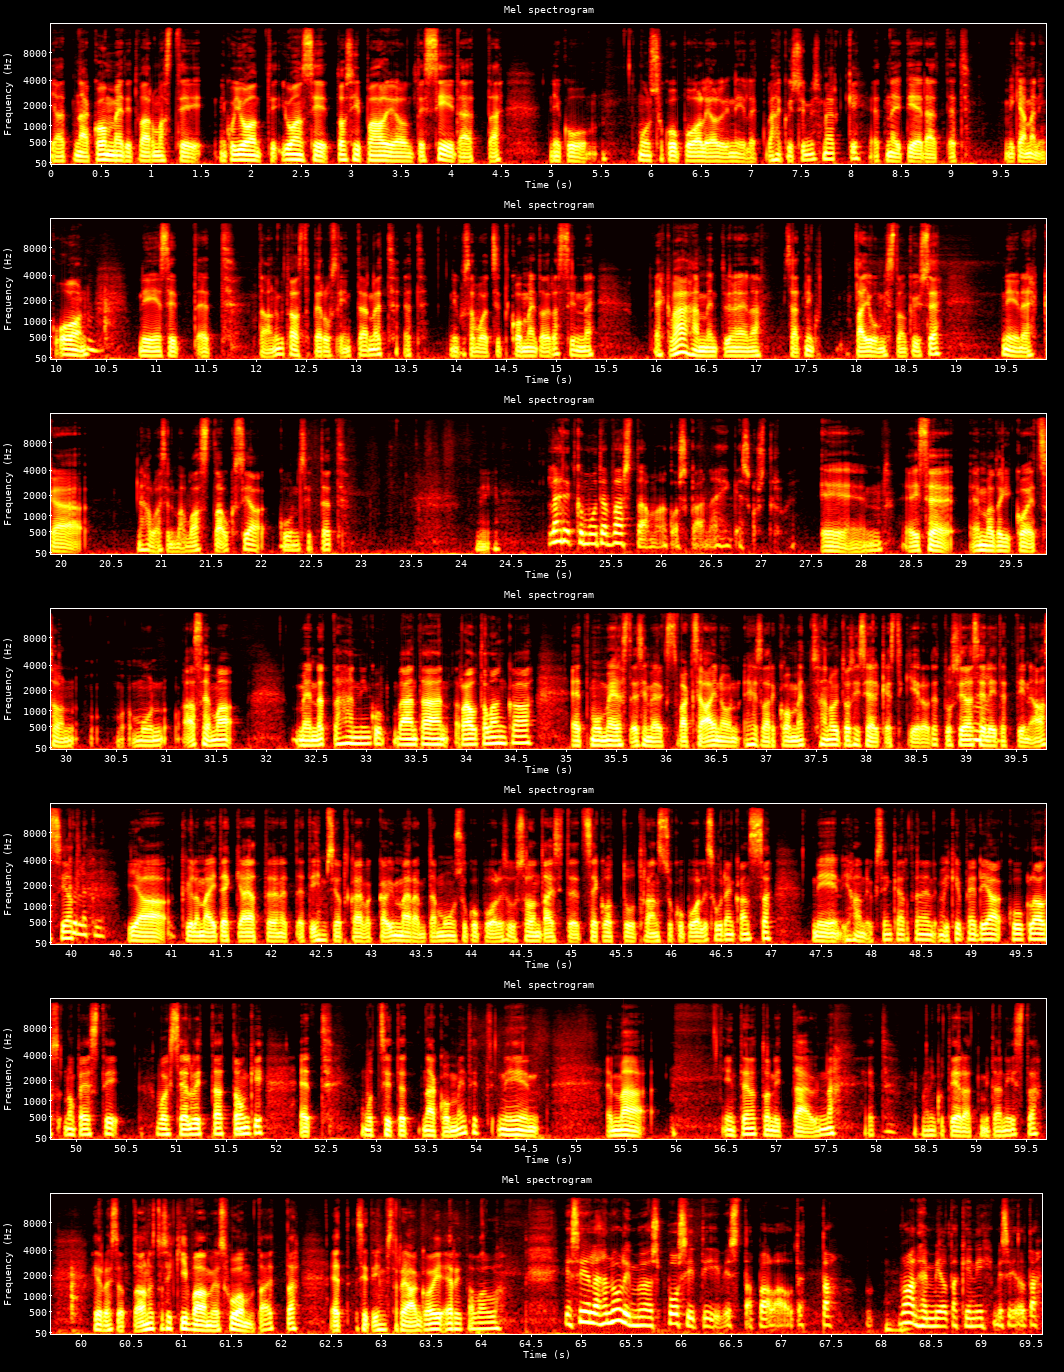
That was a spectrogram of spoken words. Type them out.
ja että nämä kommentit varmasti niin kuin juonti, juonsi tosi paljon siitä, että niin kuin, mun sukupuoli oli niille vähän kysymysmerkki, että ne ei tiedä, että, että mikä mä niin kuin oon. Mm. Niin sitten, että tämä on niin kuin tällaista perusinternet, että niin kuin sä voit sitten kommentoida sinne ehkä vähän hämmentyneenä, sä et niin kuin tajua, mistä on kyse, niin ehkä ne haluaisi enemmän vastauksia kuin sitten, että, niin. Lähditkö muuten vastaamaan koskaan näihin keskusteluihin? En. Ei se, en mä jotenkin koe, että se on mun asema mennä tähän niin kuin vääntään rautalankaa. että mun mielestä esimerkiksi vaikka se ainoa Hesari kommentti, hän oli tosi selkeästi kirjoitettu, siellä mm. selitettiin ne asiat. Kyllä, kyllä. Ja kyllä mä itsekin ajattelen, että, että ihmisiä, jotka ei vaikka ymmärrä, mitä muun sukupuolisuus on, tai sitten, että sekoittuu transsukupuolisuuden kanssa, niin ihan yksinkertainen Wikipedia-googlaus nopeasti voisi selvittää tonkin. Mutta sitten nämä kommentit, niin en mä, internet on niitä täynnä, että en mä niinku tiedä, että mitä niistä hirveästi ottaa. On tosi kivaa myös huomata, että, että sit ihmiset reagoi eri tavalla. Ja siellähän oli myös positiivista palautetta vanhemmiltakin ihmisiltä.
